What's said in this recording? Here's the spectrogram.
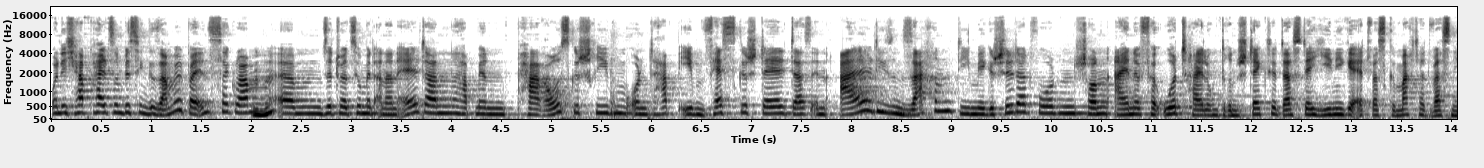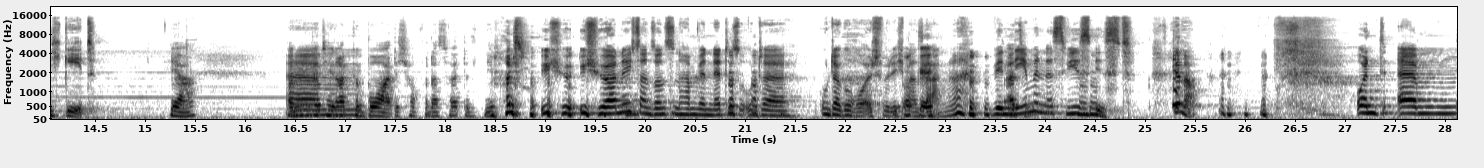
Und ich habe halt so ein bisschen gesammelt bei Instagram, mhm. ähm, Situation mit anderen Eltern, habe mir ein paar rausgeschrieben und habe eben festgestellt, dass in all diesen Sachen, die mir geschildert wurden, schon eine Verurteilung drin steckte, dass derjenige etwas gemacht hat, was nicht geht. Ja. Bei mir wird hier gerade ähm, gebohrt. Ich hoffe, das hört jetzt niemand. Ich, ich höre nichts, ansonsten haben wir ein nettes Unter, Untergeräusch, würde ich okay. mal sagen. Ne? Wir also, nehmen es, wie es ist. Genau. Und ähm,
